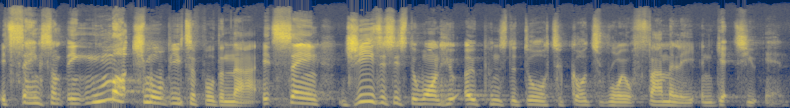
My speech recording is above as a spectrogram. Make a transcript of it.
It's saying something much more beautiful than that. It's saying Jesus is the one who opens the door to God's royal family and gets you in.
